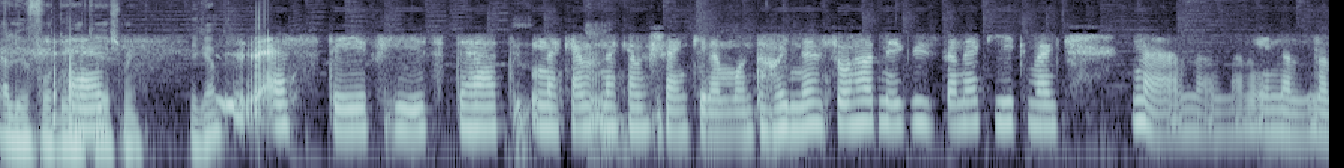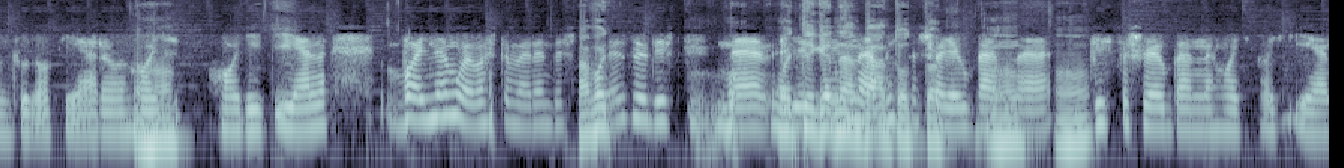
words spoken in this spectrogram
előfordulnak és mi. Igen? Ez tévhit, tehát nekem, nekem senki nem mondta, hogy nem szólhatnék vissza nekik, meg nem, nem, nem, én nem, nem tudok ilyenről, hogy, hogy így ilyen, vagy nem olvastam el rendes Há, vagy, szerződést, nem, vagy téged nem, nem biztos vagyok benne, aha, aha. biztos vagyok benne, hogy, hogy ilyen,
